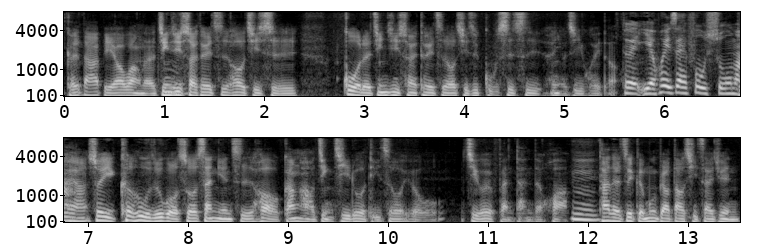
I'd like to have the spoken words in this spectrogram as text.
可是大家不要忘了，经济衰退之后其实。过了经济衰退之后，其实股市是很有机会的。对，也会再复苏嘛。对啊，所以客户如果说三年之后刚好景气落底之后有机会反弹的话，嗯，他的这个目标到期债券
